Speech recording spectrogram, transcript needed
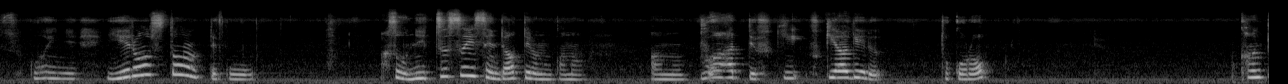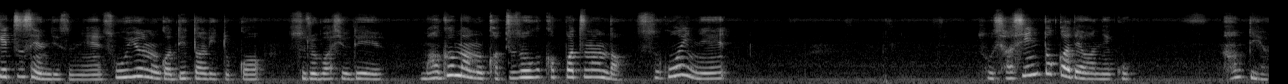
すごいね。イエローストーンってこうあそう熱水栓で合ってるのかな。あのブワーって吹き吹き上げるところ。間欠泉ですね。そういうのが出たりとかする場所でマグマの活動が活発なんだ。すごいね。そう写真とかではねこうなんていうの？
